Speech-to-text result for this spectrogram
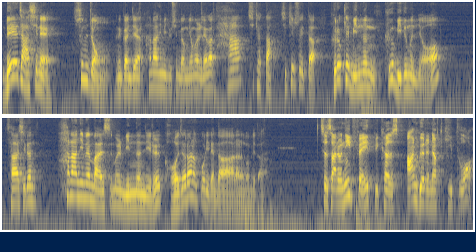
내 자신의 순종, 그러니까 이제 하나님이 주신 명령을 내가 다 지켰다, 지킬 수 있다. 그렇게 믿는 그 믿음은요, 사실은 하나님의 말씀을 믿는 일을 거절하는 꼴이 된다라는 겁니다. Says, I don't need faith because I'm good enough to keep the law.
